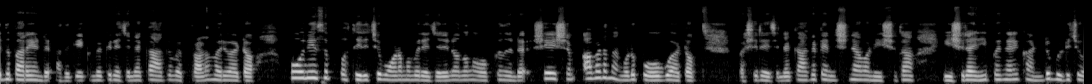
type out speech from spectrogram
എന്ന് പറയുന്നുണ്ട് അത് കേൾക്കുമ്പോഴേക്കും രചനയ്ക്ക് ആകെ വെപ്രാളം വരും കേട്ടോ. പോലീസ് തിരിച്ചു പോകണം മുമ്പ് രചനനെ ഒന്ന് നോക്കുന്നുണ്ട്. ശേഷം അവിടെ നിന്ന് അങ്ങോട്ട് കേട്ടോ. പക്ഷെ രചനയ്ക്ക് ആകെ ടെൻഷൻ ആവാണ് ഈശ്വര. ഈശ്വര ഇനിയിപ്പോൾ എങ്ങനെ കണ്ടുപിടിച്ചോ?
